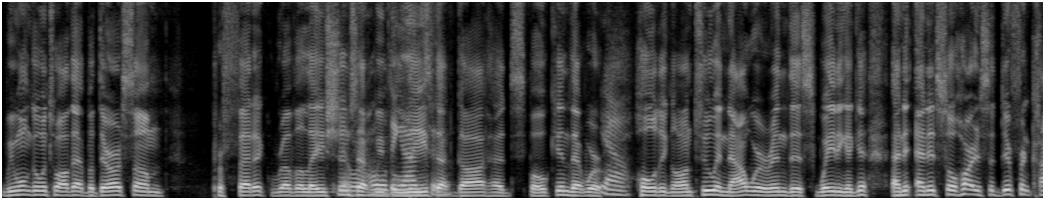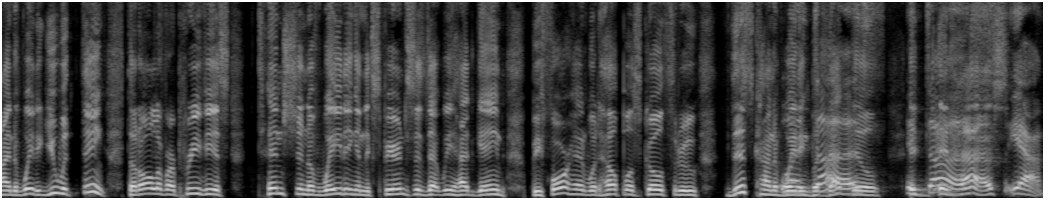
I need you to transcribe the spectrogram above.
we won't go into all that, but there are some prophetic revelations That that, we believe that God had spoken that we're Yeah. holding on to, and now we're in this waiting again, and and it's so hard. It's a different kind of waiting. You would think that all of our previous tension of waiting and experiences that we had gained beforehand would help us go through this kind of Well, waiting, it but that does. deal It, it, does. it has, Yeah.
